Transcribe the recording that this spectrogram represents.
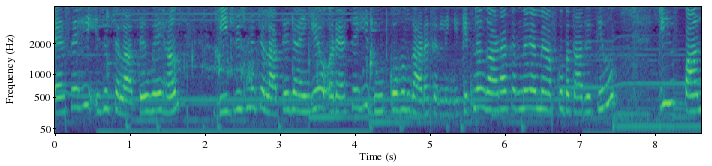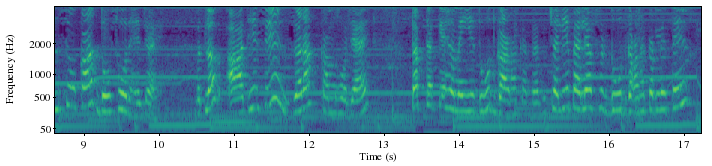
ऐसे ही इसे चलाते हुए हम बीच बीच में चलाते जाएँगे और ऐसे ही दूध को हम गाढ़ा कर लेंगे। कितना गाढ़ा करना है मैं आपको बता देती हूँ कि 500 का 200 रह जाए। मतलब आधे से जरा कम हो जाए, तब तक के हमें ये दूध गाढ़ा करना है। तो चलिए पहले आप फिर दूध गाढ़ा कर लेते हैं।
